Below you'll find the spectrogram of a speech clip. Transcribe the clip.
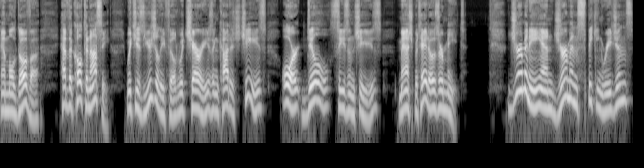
and Moldova have the colțunași, which is usually filled with cherries and cottage cheese, or dill seasoned cheese, mashed potatoes, or meat. Germany and German speaking regions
